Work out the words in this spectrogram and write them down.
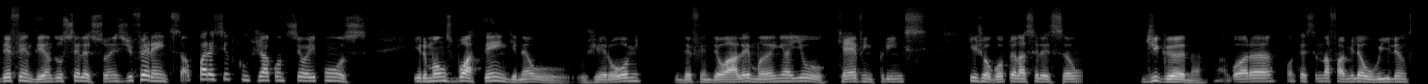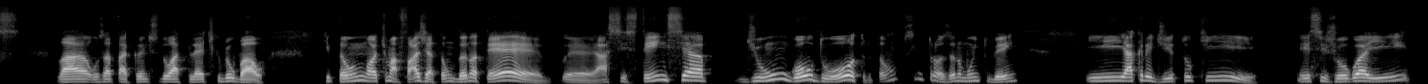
defendendo seleções diferentes. Algo parecido com o que já aconteceu aí com os irmãos Boateng, né? O, o Jerome, que defendeu a Alemanha, e o Kevin Prince, que jogou pela seleção de Gana. Agora acontecendo na família Williams, lá os atacantes do Atlético Bilbao, que estão em ótima fase, já estão dando até é, assistência de um gol do outro, estão se entrosando muito bem. E acredito que nesse jogo aí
